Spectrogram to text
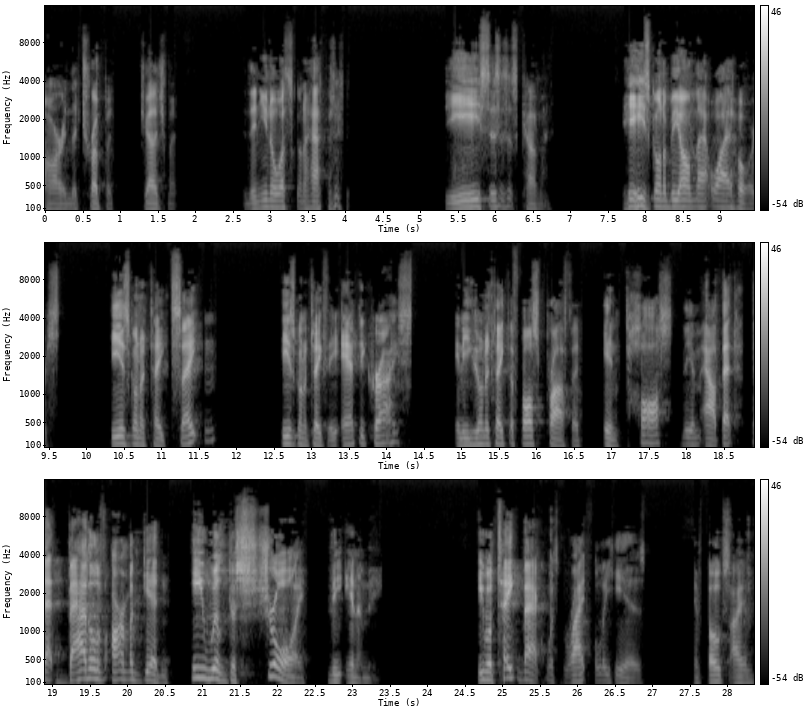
are in the trumpet judgment. And then you know what's going to happen? Jesus is coming. He's going to be on that white horse. He is going to take Satan. Mm-hmm. He's going to take the Antichrist. And he's going to take the false prophet and toss them out. That, that battle of Armageddon, he will destroy the enemy. He will take back what's rightfully his. And folks, I am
